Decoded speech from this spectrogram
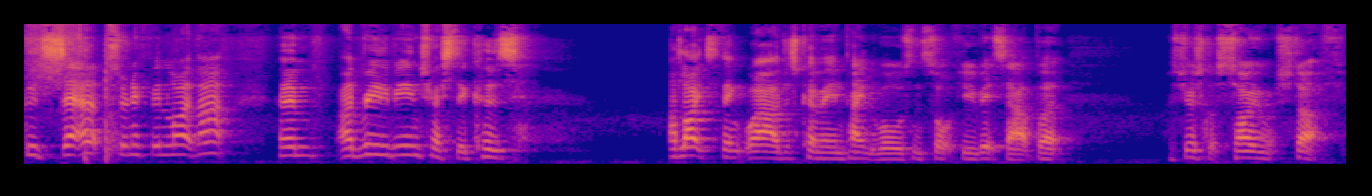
good setups or anything like that? Um, I'd really be interested, because I'd like to think, wow, I'll just come in, paint the walls and sort a few bits out, but it's just got so much stuff.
